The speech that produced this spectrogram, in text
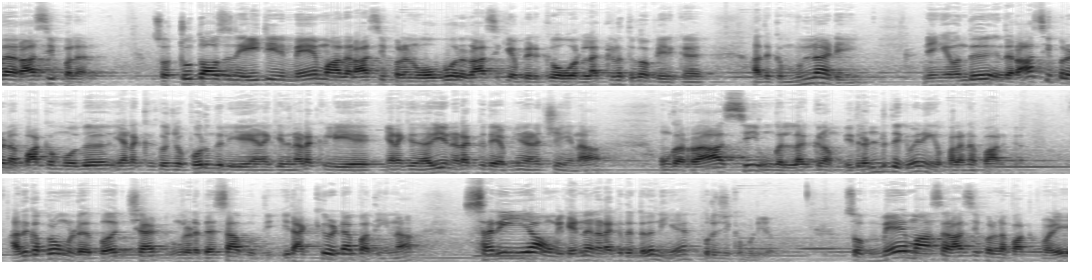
மாத ராசி பலன். So two thousand eighteen May மாத ராசி பலன் ஒவ்வொரு ராசிக்கும் அப்படி இருக்குது ஒவ்வொரு லக்னத்துக்கும் அப்படி இருக்குது அதுக்கு முன்னாடி நீங்கள் வந்து இந்த ராசி பலனை பார்க்கும்போது எனக்கு கொஞ்சம் பொருந்தலையே எனக்கு இது நடக்கலையே எனக்கு இது நிறைய நடக்குது அப்படின்னு நினச்சிங்கன்னா உங்கள் ராசி உங்கள் லக்னம் இது ரெண்டுத்துக்குமே நீங்கள் பலனை பாருங்கள் அதுக்கப்புறம் உங்களோட பர்த் சாட் உங்களோட தசா புத்தி இது அக்யூரேட்டாக பார்த்தீங்கன்னா சரியாக உங்களுக்கு என்ன நடக்குதுன்றதை நீங்கள் புரிஞ்சிக்க முடியும். ஸோ மே மாத ராசி பலனை பார்க்க முன்னாடி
